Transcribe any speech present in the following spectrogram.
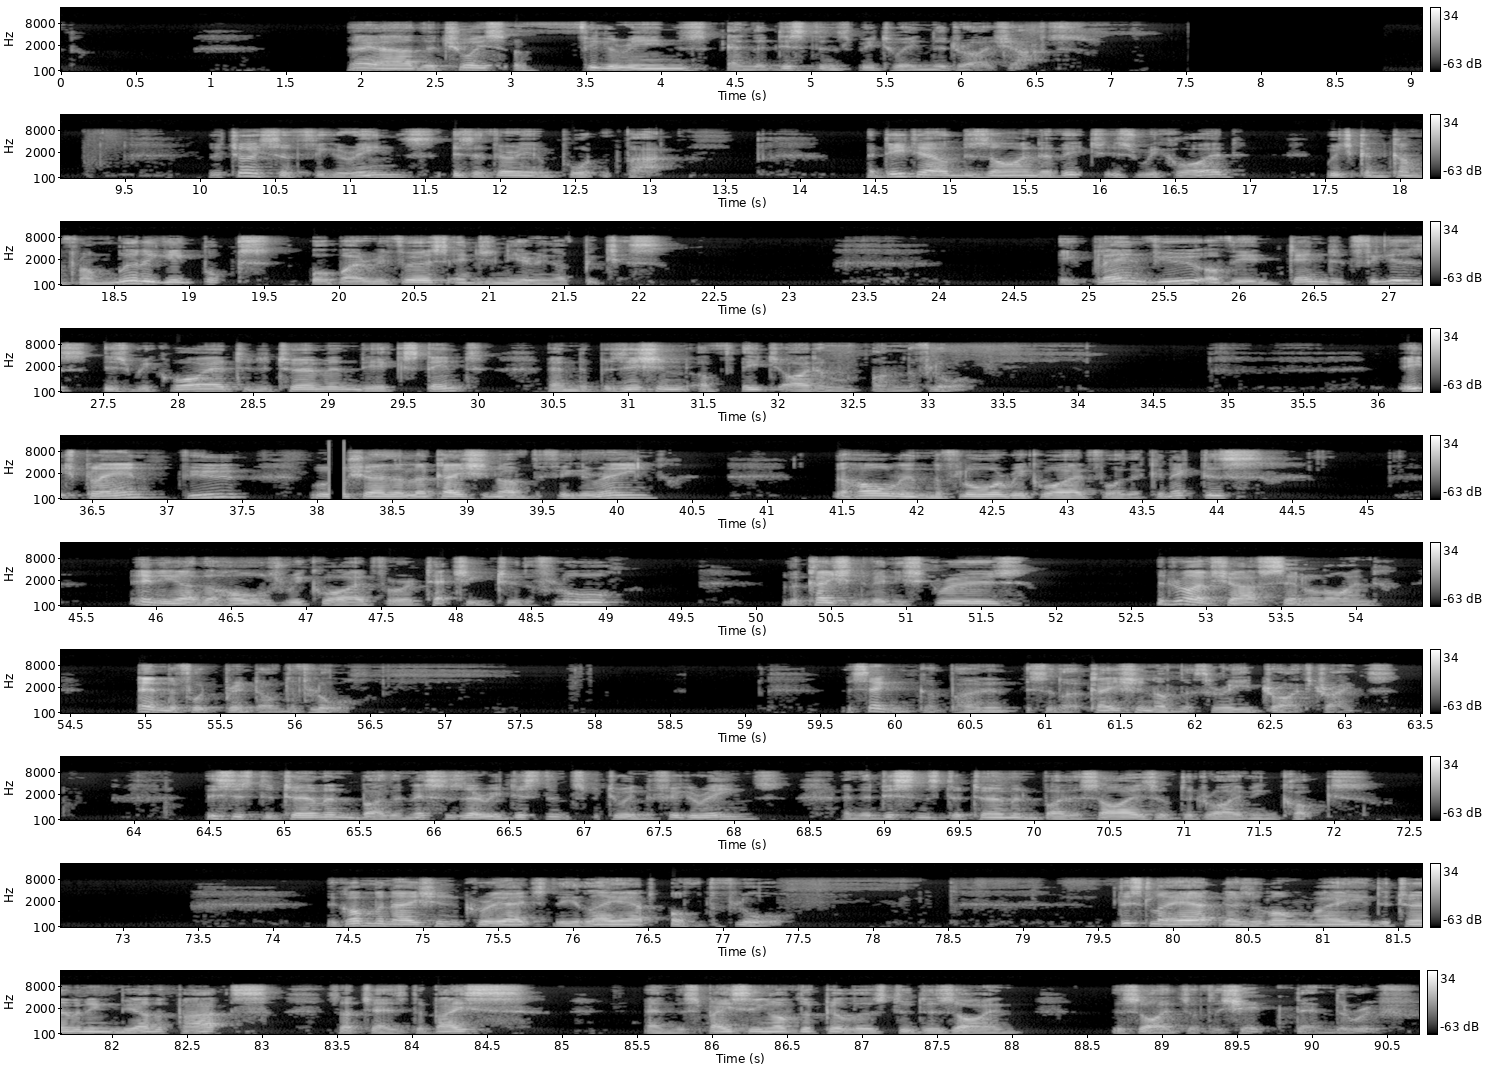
They are the choice of figurines and the distance between the drive The choice of figurines is a very important part. A detailed design of each is required, which can come from whirligig books or by reverse engineering of pictures. A plan view of the intended figures is required to determine the extent and the position of each item on the floor. Each plan view will show the location of the figurine, the hole in the floor required for the connectors, any other holes required for attaching to the floor, location of any screws, the drive shaft center line, and the footprint of the floor. The second component is the location of the three drivetrains. This is determined by the necessary distance between the figurines and the distance determined by the size of the driving cogs. The combination creates the layout of the floor. This layout goes a long way in determining the other parts, such as the base and the spacing of the pillars to design the sides of the shed and the roof.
